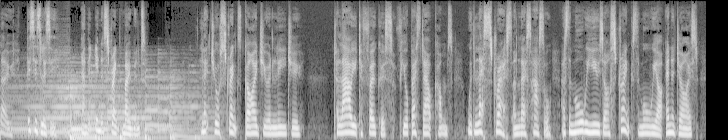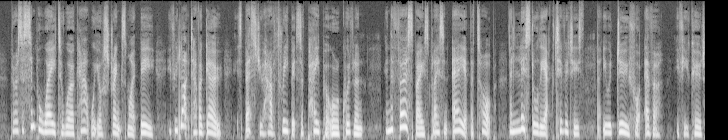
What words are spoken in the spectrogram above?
Hello, this is Lizzie and the Inner Strength Moment. Let your strengths guide you and lead you to allow you to focus for your best outcomes with less stress and less hassle. As the more we use our strengths, the more we are energized. There is a simple way to work out what your strengths might be. If you'd like to have a go, it's best you have three bits of paper or equivalent. In the first space, place an A at the top, then list all the activities that you would do forever if you could.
